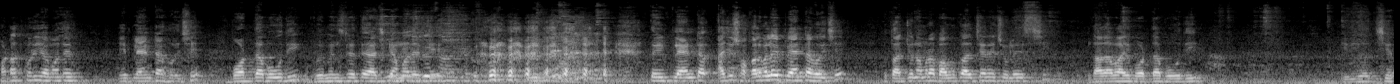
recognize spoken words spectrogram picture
হঠাৎ করেই আমাদের এই প্ল্যানটা হয়েছে। বর্দা বৌদি উইমেন্স ডেতে আজকে আমাদেরকে তো এই প্ল্যানটা আজকে সকালবেলায় প্ল্যানটা হয়েছে। তো তার জন্য আমরা বাবু কালচারে চলে এসেছি। দাদাভাই বর্দা বৌদি ইনি হচ্ছেন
